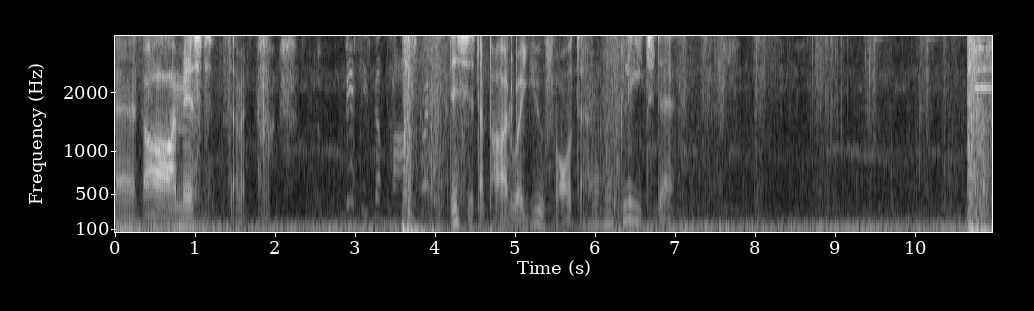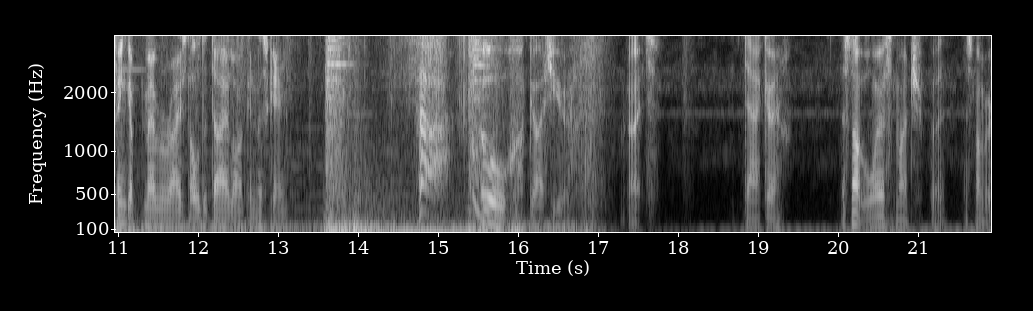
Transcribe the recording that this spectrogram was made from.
And, oh, I missed. Damn it. This is the part where This is the part where you fall down and bleed to death. I think I've memorized all the dialogue in this game. Oh, got you. Right. Dagger. It's not worth much, but it's not very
